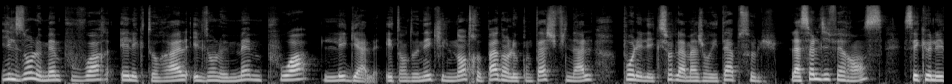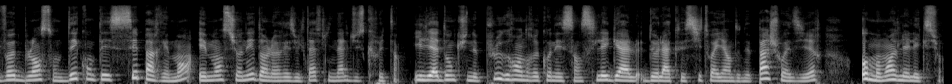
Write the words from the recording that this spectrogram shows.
ils ont le même pouvoir électoral, ils ont le même poids légal, étant donné qu'ils n'entrent pas dans le comptage final pour l'élection de la majorité absolue. La seule différence, c'est que les votes blancs sont décomptés séparément et mentionnés dans le résultat final du scrutin. Il y a donc une plus grande reconnaissance légale de l'acte citoyen de ne pas choisir au moment de l'élection.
